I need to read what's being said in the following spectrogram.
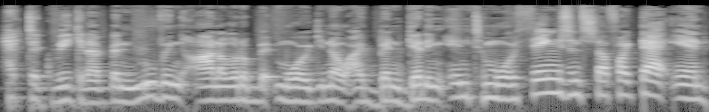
hectic week and I've been moving on a little bit more. You know, I've been getting into more things and stuff like that. And,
